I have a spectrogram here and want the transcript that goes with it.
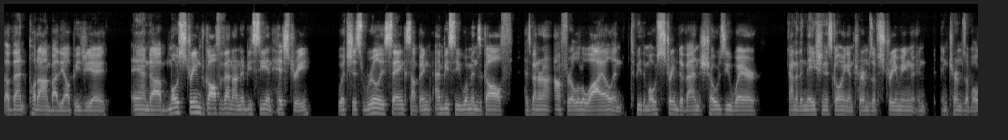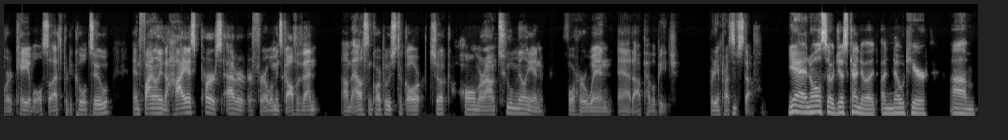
event put on by the LPGA and uh, most streamed golf event on NBC in history, which is really saying something. NBC Women's Golf has been around for a little while, and to be the most streamed event shows you where kind of the nation is going in terms of streaming and in, terms of over cable. So that's pretty cool too. And finally, the highest purse ever for a women's golf event. Um, Allisen Corpuz took over, took home around two million for her win at uh, Pebble Beach. Pretty impressive stuff. Yeah, and also just kind of a, a note here: um,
